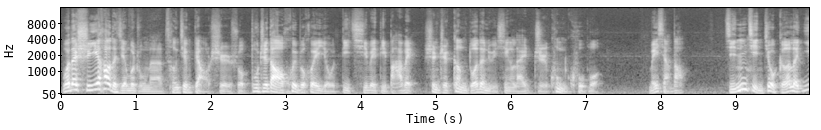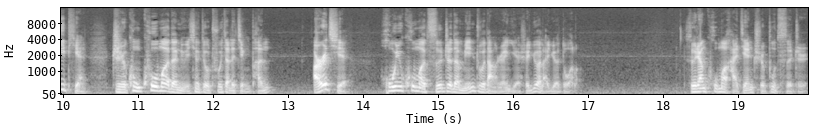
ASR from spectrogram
我在十一号的节目中呢，曾经表示说，不知道会不会有第七位、第八位，甚至更多的女性来指控库莫。没想到，仅仅就隔了一天，指控库莫的女性就出现了井喷，而且呼吁库莫辞职的民主党人也是越来越多了。虽然库莫还坚持不辞职，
